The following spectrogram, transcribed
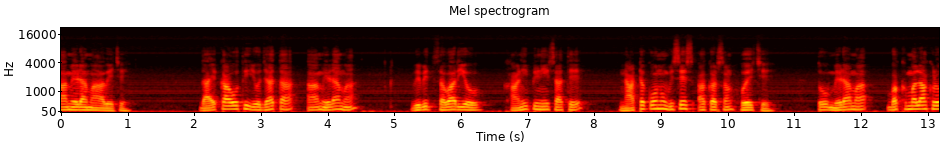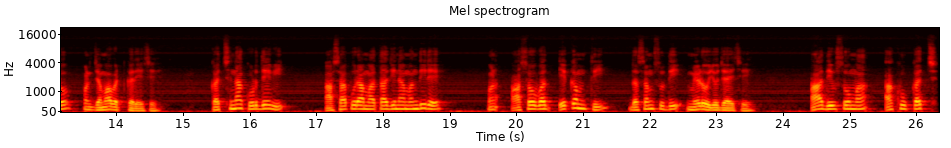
આ મેળામાં આવે છે. દાયકાઓથી યોજાતા આ મેળામાં વિવિધ સવારીઓ, ખાણીપીણી સાથે નાટકોનું વિશેષ આકર્ષણ હોય છે. તો મેળામાં બખમલાખડો પણ જમાવટ કરે છે. કચ્છના કુળદેવી આશાપુરા માતાજીના મંદિરે પણ આસોવદ એકમથી દસમ સુધી મેળો યોજાય છે. આ દિવસોમાં આખું કચ્છ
